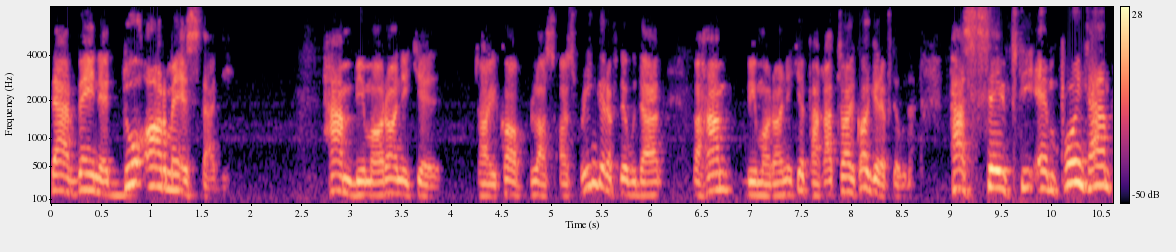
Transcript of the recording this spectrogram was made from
در بین دو arm study هم بیمارانی که تایکا plus آسپرین گرفته بودند و هم بیمارانی که فقط تایکا گرفته بودند پس safety end point هم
